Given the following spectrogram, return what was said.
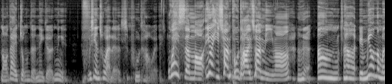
脑袋中的那个那个。浮现出来的是葡萄哎、欸，为什么？因为一串葡萄一串米吗？嗯啊，也没有那么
